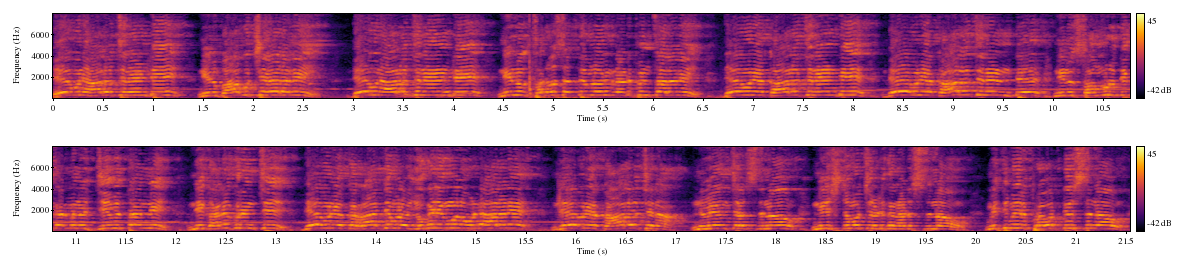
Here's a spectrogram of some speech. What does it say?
దేవుని ఆలోచన ఏంటి? నేను బాగు చేయాలని. దేవుని ఆలోచన ఏంటి? నిన్ను సర్వసత్యంలోనికి నడిపించాలని. దేవుని యొక్క ఆలోచన ఏంటి? దేవుని యొక్క ఆలోచన ఏంటంటే నేను సమృద్ధికరమైన జీవితాన్ని నీకు అనుగ్రహించి దేవుని యొక్క రాజ్యంలో యుగ యుగములు ఉండాలని దేవుని యొక్క ఆలోచన. నువ్వేం చేస్తున్నావు? నీ ఇష్టం వచ్చినట్టుగా నడుస్తున్నావు. మితిమీరి ప్రవర్తిస్తున్నావు.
